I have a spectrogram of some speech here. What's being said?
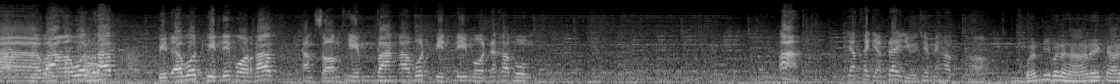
วางอ่าวางอาวุธครับ ปิดอาวุธปิดรีโมทครับ ทั้งสองทีมวางอาวุธปิดรีโมทนะครับผมอะยังขยับได้อยู่ใช่ไหมครับเหมือนมีปัญหาในการ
